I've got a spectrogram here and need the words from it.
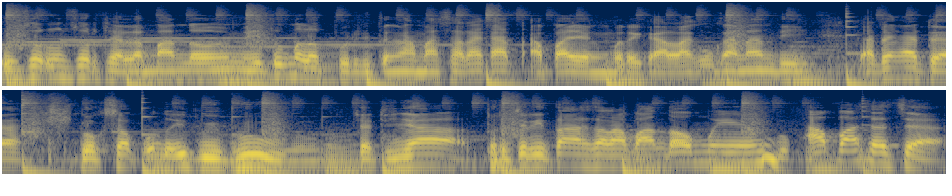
unsur-unsur dalam pantomim itu melebur di tengah masyarakat apa yang mereka lakukan nanti. Kadang ada workshop untuk ibu-ibu jadinya bercerita secara pantomim apa saja.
